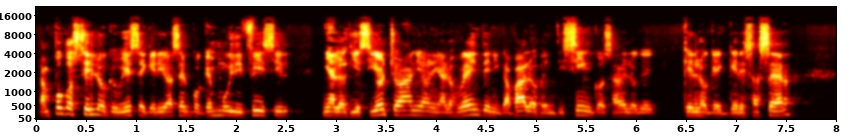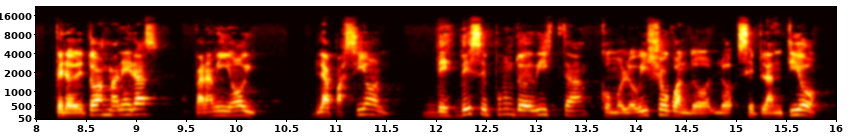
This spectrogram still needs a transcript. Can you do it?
tampoco sé lo que hubiese querido hacer porque es muy difícil, ni a los 18 años, ni a los 20, ni capaz a los 25, sabes lo que, qué es lo que querés hacer, pero de todas maneras, para mí hoy, la pasión desde ese punto de vista, como lo vi yo cuando se planteó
